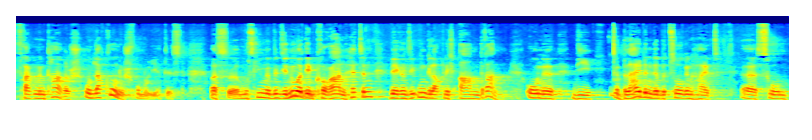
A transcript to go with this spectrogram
fragmentarisch und lakonisch formuliert ist. Was äh, Muslime, wenn sie nur den Koran hätten, wären sie unglaublich arm dran, ohne die bleibende Bezogenheit äh, zu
